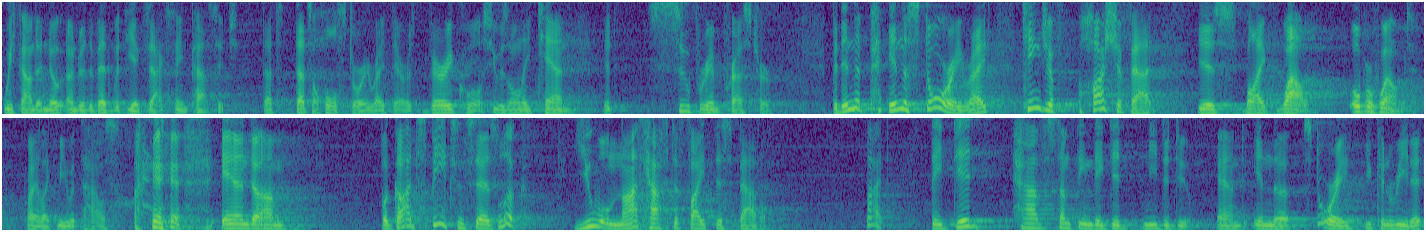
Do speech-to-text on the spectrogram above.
we found a note under the bed with the exact same passage. That's, that's a whole story right there. It's very cool. She was only 10. It super impressed her. But in the, in the story, right, King Jehoshaphat is like, wow, overwhelmed, probably like me with the house. and, um, but God speaks and says, look, you will not have to fight this battle. But they did have something they did need to do. And in the story, you can read it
